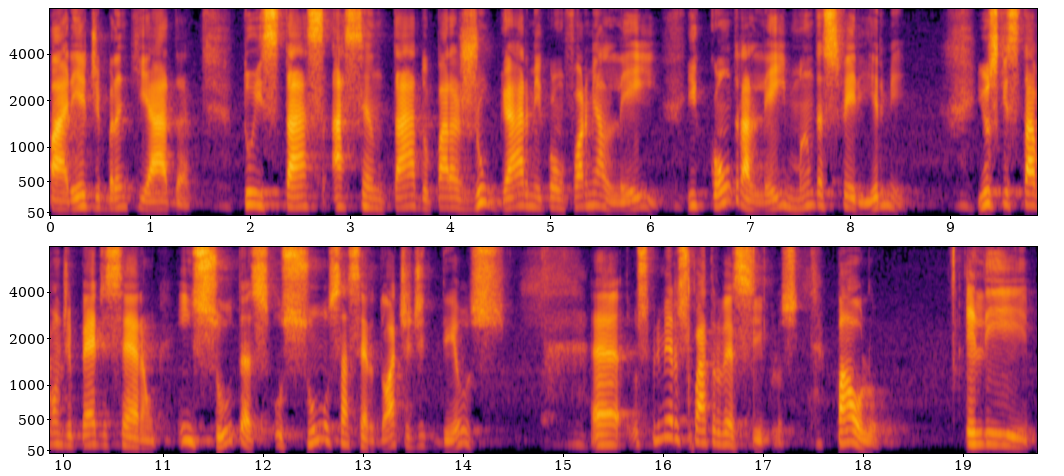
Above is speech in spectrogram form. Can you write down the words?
parede branqueada Tu estás assentado para julgar-me conforme a lei, e contra a lei mandas ferir-me? E os que estavam de pé disseram: Insultas o sumo sacerdote de Deus? É, os primeiros quatro versículos. Paulo, ele,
